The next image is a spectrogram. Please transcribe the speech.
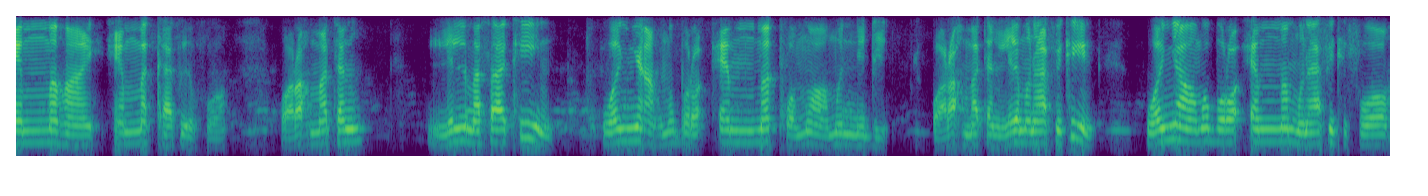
إما هاي إما كافر فو. ورحمة للمساكين. وياهم بر إما ومؤمن نبي ورحمة للمنافقين. وياهم بر إما منافق فو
